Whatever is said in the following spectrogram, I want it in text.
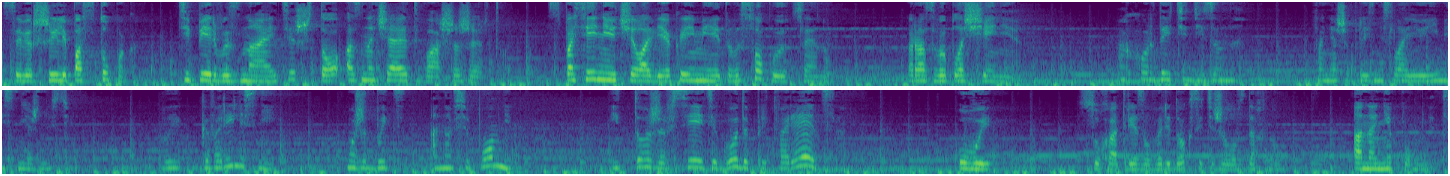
совершили поступок. Теперь вы знаете, что означает ваша жертва. Спасение человека имеет высокую цену. Развоплощение. Ахорда Этидизовна, Фаняша произнесла ее имя с нежностью. Вы говорили с ней? Может быть, она все помнит? И тоже все эти годы притворяется? Увы, сухо отрезал Варидокс и тяжело вздохнул. Она не помнит.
